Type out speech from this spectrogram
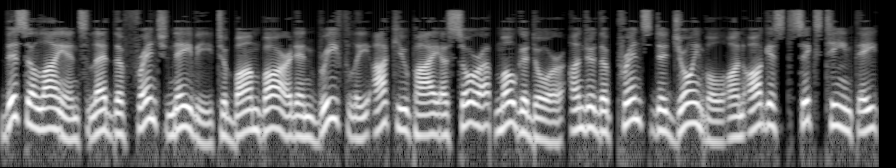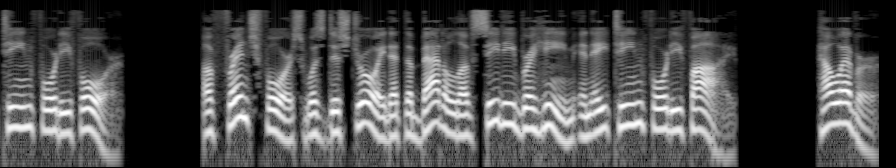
This alliance led the French navy to bombard and briefly occupy Essaouira Mogador under the Prince de Joinville on August 16, 1844. A French force was destroyed at the Battle of Sidi Brahim in 1845. However,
